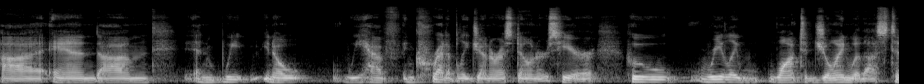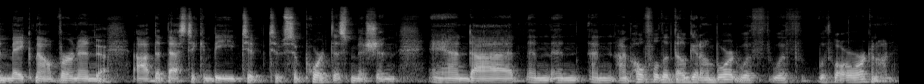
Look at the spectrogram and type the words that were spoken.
uh, and um, and we, you know, we have incredibly generous donors here who really want to join with us to make Mount Vernon yeah. uh, the best it can be to, to support this mission, and, uh, and and and I'm hopeful that they'll get on board with with with what we're working on.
